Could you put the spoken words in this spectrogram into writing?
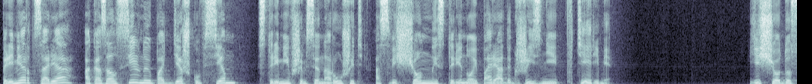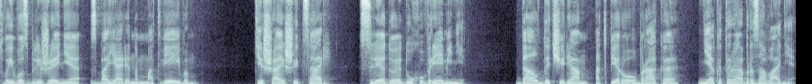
Пример царя оказал сильную поддержку всем, стремившимся нарушить освященный стариной порядок жизни в тереме. Еще до своего сближения с боярином Матвеевым тишайший царь, следуя духу времени, дал дочерям от первого брака некоторое образование.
